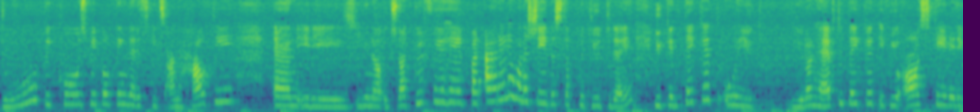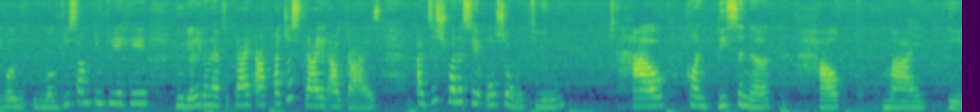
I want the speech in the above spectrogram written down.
do because people think that it's it's unhealthy and it is you know it's not good for your hair but i really want to share this tip with you today. You can take it or you you don't have to take it. If you are scared that it will it will do something to your hair you really don't have to try it out but just try it out guys. I just want to say also with you how conditioner helped my hair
